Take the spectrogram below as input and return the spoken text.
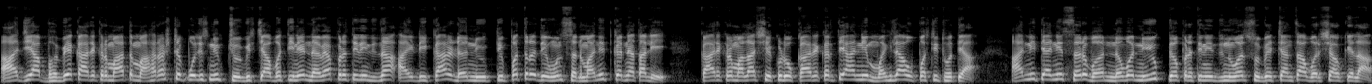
आज या भव्य कार्यक्रमात महाराष्ट्र पोलीस न्यूज चोवीसच्या वतीने नव्या प्रतिनिधींना आय डी कार्ड नियुक्तीपत्र देऊन सन्मानित करण्यात आले. कार्यक्रमाला शेकडो कार्यकर्ते आणि महिला उपस्थित होत्या आणि त्यांनी सर्व नवनियुक्त प्रतिनिधींवर शुभेच्छांचा वर्षाव केला.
